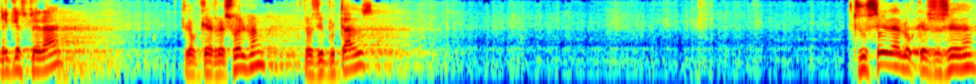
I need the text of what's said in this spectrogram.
Hay que esperar lo que resuelvan los diputados. Suceda lo que suceda,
